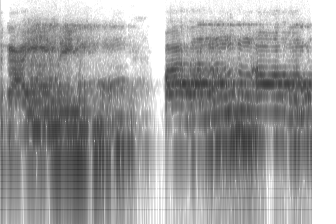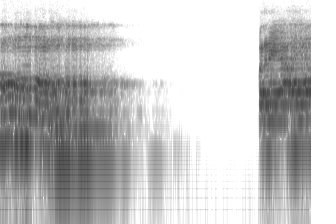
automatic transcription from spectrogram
ថ្ងៃនេះបានអង្គព្រះ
